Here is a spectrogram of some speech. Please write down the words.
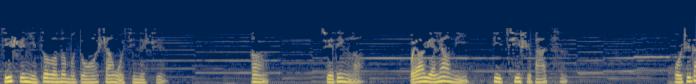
即使你做了那么多伤我心的事。嗯，决定了，我要原谅你第七十八次。我知道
